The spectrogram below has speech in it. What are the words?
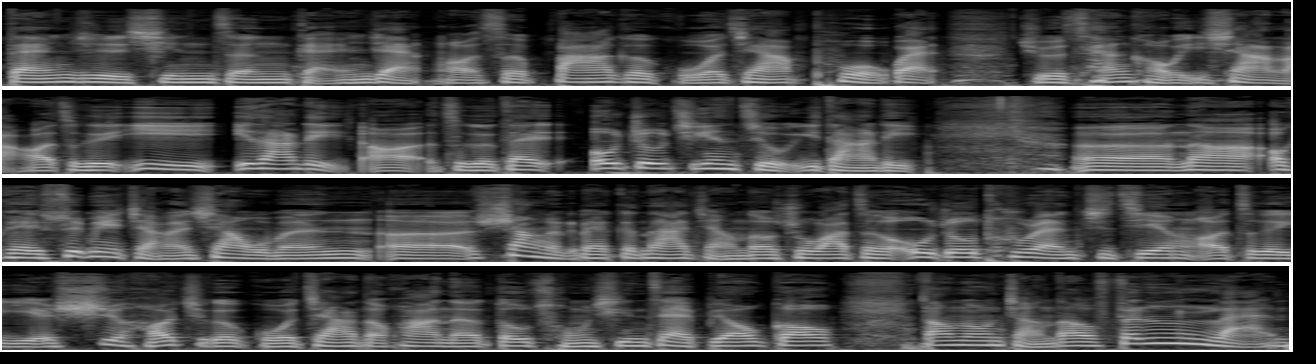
单日新增感染啊，这八个国家破万，就是参考一下了啊，这个意意大利啊，这个在欧洲今天只有意大利，呃，那 OK，顺便讲一下，我们呃上个礼拜跟大家讲到说哇，这个欧洲突然之间啊，这个也是好几个国家的话呢都重新在飙高，当中讲到芬兰，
